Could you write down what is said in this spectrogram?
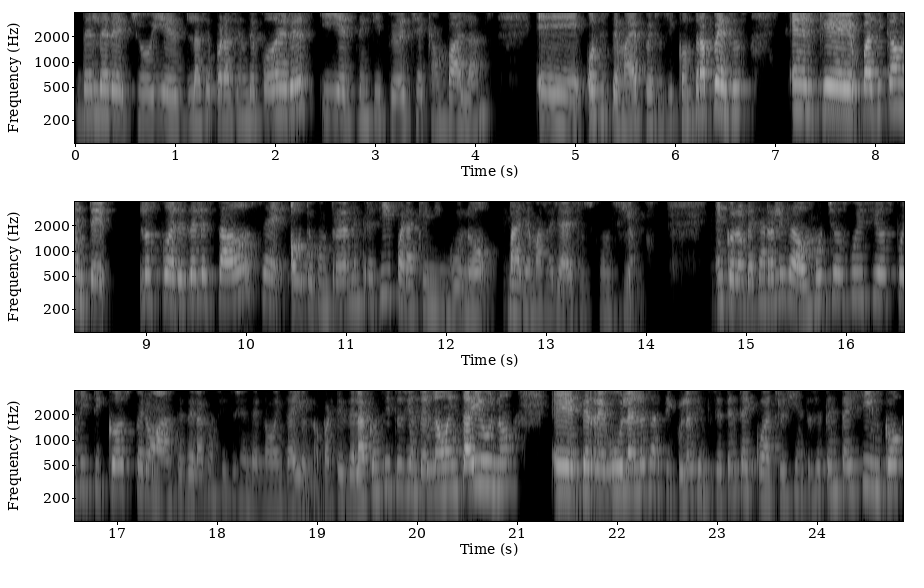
del derecho y es la separación de poderes y el principio de check and balance eh, o sistema de pesos y contrapesos, en el que básicamente los poderes del Estado se autocontrolan entre sí para que ninguno vaya más allá de sus funciones. En Colombia se han realizado muchos juicios políticos, pero antes de la Constitución del 91. A partir de la Constitución del 91 eh, se regulan los artículos 174 y 175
